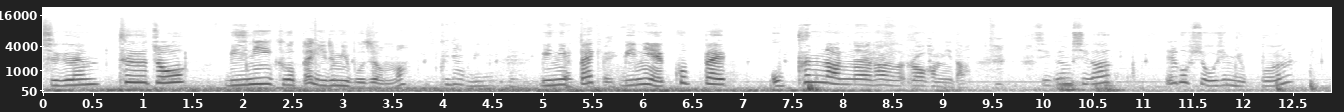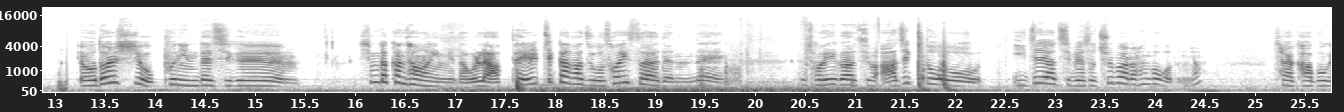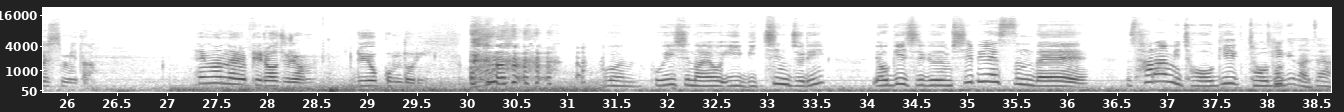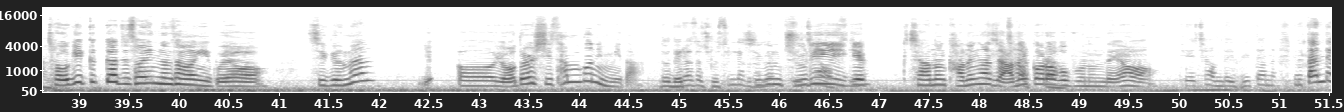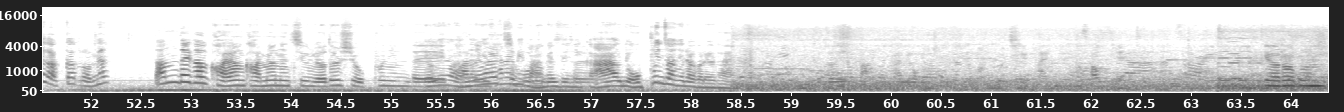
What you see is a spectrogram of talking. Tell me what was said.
지금 트조 미니 그거 백 이름이 뭐지 엄마? 그냥 미니백. 미니백? 에코백. 미니 에코백 오픈런을 하러 갑니다. 지금 시각 7시 56분. 8시 오픈인데 지금 심각한 상황입니다. 원래 앞에 일찍 가가지고 서 있어야 되는데 저희가 지금 아직도 이제야 집에서 출발을 한 거거든요. 잘 가보겠습니다. 행운을 빌어주렴. 뉴욕 곰돌이. 여러분 보이시나요? 이 미친 줄이? 여기 지금 CBS인데 사람이 저기 저기 저기 가자. 저기 끝까지 서 있는 상황이고요. 지금은 여- 어, 8시 3분입니다. 너 내려서 줄 쓸래 그러면? 지금 줄이 이게? 저는 가능하지 않을 없다. 거라고 보는데요. 뒤에 차 없는데 일단은 근데 딴데 갈까 그러면? 딴 데가 과연 가면은 지금 8시 오픈인데 여기는 가능할지 사람이 모르겠어요. 데니까. 아 근데 오픈 전이라 그래요 다행. 여러분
